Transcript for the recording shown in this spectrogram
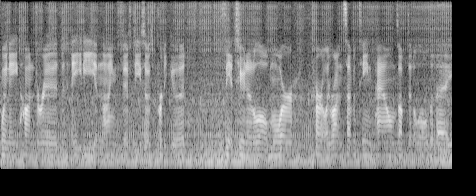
between 880 and 950, so it's pretty good. Need to tune it a little more. Currently running 17 pounds, upped it a little today.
